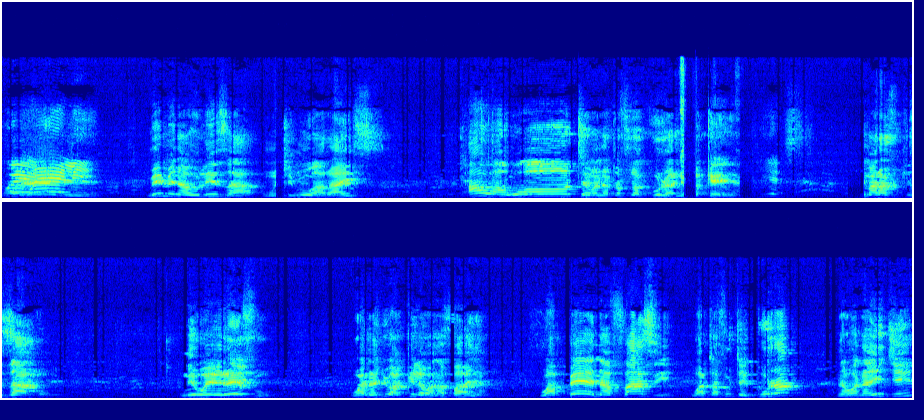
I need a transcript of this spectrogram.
Kweli Mimi nauliza Mheshimiwa Rais, hawa wote wanatafuta kura ni Wakenya, yes. ni marafiki zako, ni werevu, wanajua kile wanafanya. Wapee nafasi watafute kura na wananchi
